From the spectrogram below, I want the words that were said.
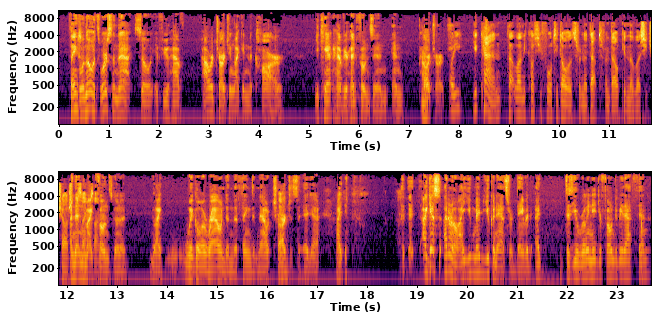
Thanks. Well, no, it's worse than that. So if you have power charging, like in the car, you can't have your headphones in and power Nope. charge. Oh, you, you can. That'll only cost you forty dollars for an adapter from Belkin that lets you charge. and the then same my time. phone's gonna like wiggle around in the thing that now charges it. Yeah, I, I, guess I don't know. I you maybe you can answer, David. I, does you really need your phone to be that thin?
